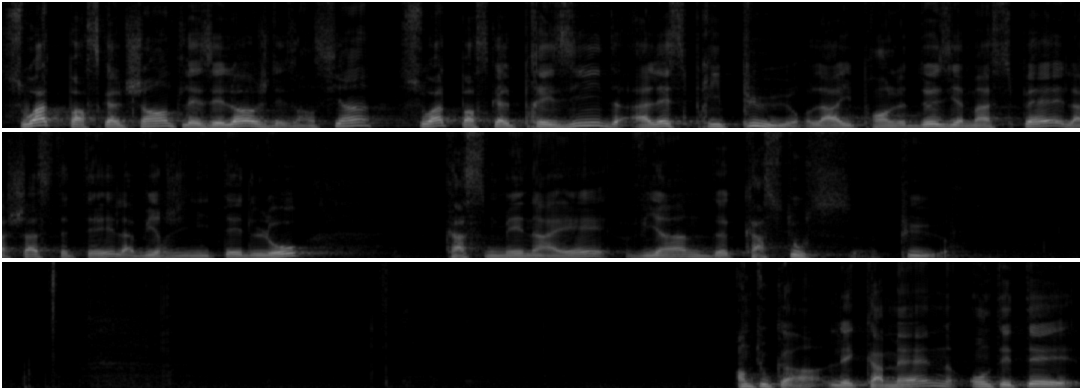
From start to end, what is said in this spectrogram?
soit parce qu'elle chante les éloges des anciens, soit parce qu'elle préside à l'esprit pur. Là, il prend le deuxième aspect, la chasteté, la virginité de l'eau. Casmenae vient de castus, pur. En tout cas, les camènes ont été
